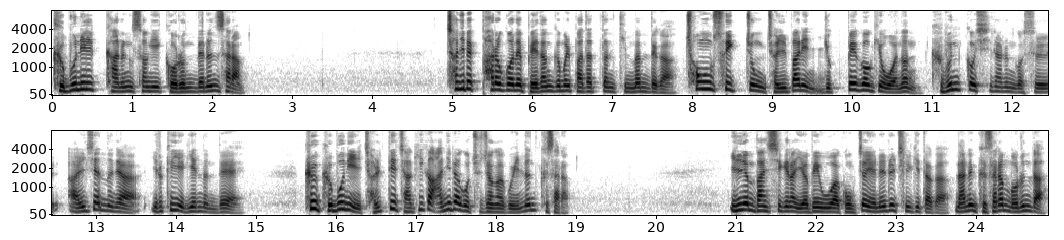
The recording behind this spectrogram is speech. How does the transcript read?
그분일 가능성이 거론되는 사람. 1208억 원의 배당금을 받았던 김만배가 총 수익 중 절반인 600억여 원은 그분 것이라는 것을 알지 않느냐 이렇게 얘기했는데 그 그분이 절대 자기가 아니라고 주장하고 있는 그 사람 1년 반씩이나 여배우와 공짜 연애를 즐기다가 나는 그 사람 모른다.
